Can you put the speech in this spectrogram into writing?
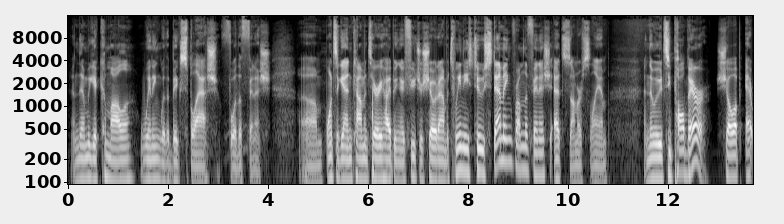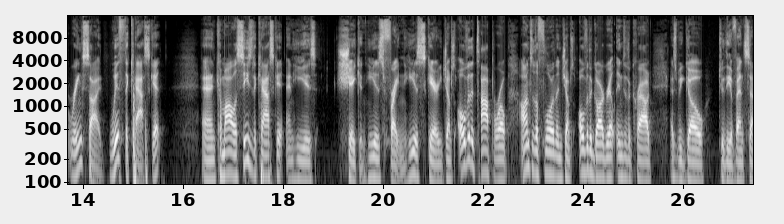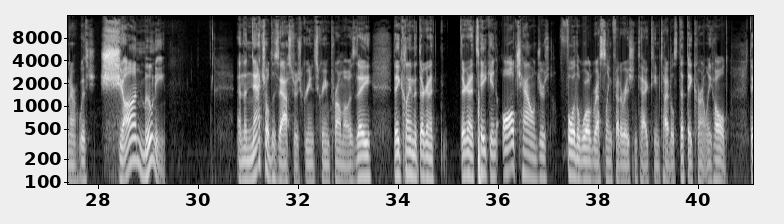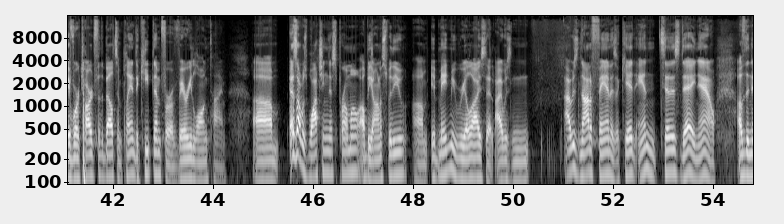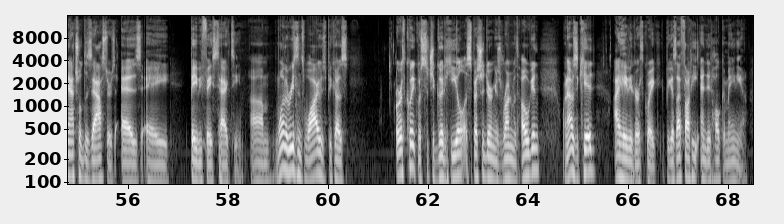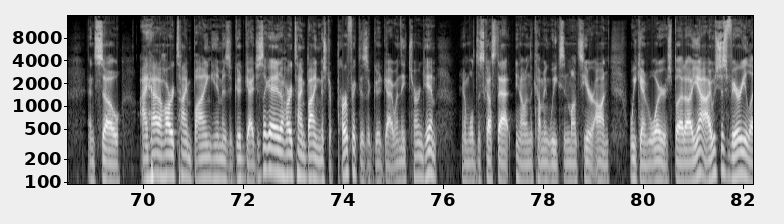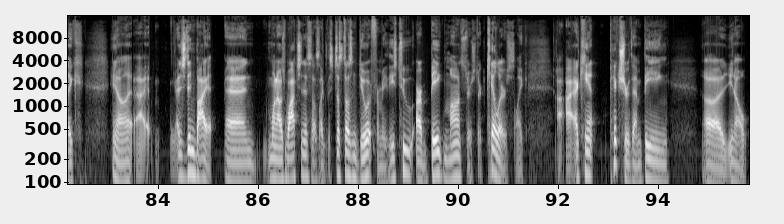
And then we get Kamala winning with a big splash for the finish. Um, once again, commentary hyping a future showdown between these two, stemming from the finish at SummerSlam. And then we would see Paul Bearer show up at ringside with the casket. And Kamala sees the casket and he is shaken. He is frightened. He is scared. He jumps over the top rope onto the floor, then jumps over the guardrail into the crowd as we go to the event center with Sean Mooney and the natural disasters green screen promo is they they claim that they're going to they're going to take in all challengers for the World Wrestling Federation tag team titles that they currently hold. They've worked hard for the belts and plan to keep them for a very long time. Um, as I was watching this promo, I'll be honest with you, um, it made me realize that I was n- I was not a fan as a kid and to this day now of the natural disasters as a babyface tag team. Um, one of the reasons why was because Earthquake was such a good heel, especially during his run with Hogan. When I was a kid, I hated Earthquake because I thought he ended Hulkamania. And so I had a hard time buying him as a good guy, just like I had a hard time buying Mr. Perfect as a good guy when they turned him. And we'll discuss that, you know, in the coming weeks and months here on Weekend Warriors. But uh, yeah, I was just very like, you know, I, I just didn't buy it. And when I was watching this, I was like, this just doesn't do it for me. These two are big monsters. They're killers. Like, I, I can't picture them being, uh, you know,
